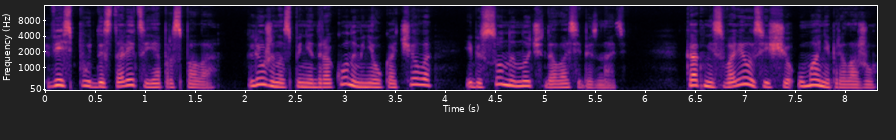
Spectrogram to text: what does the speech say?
Весь путь до столицы я проспала. Лежа на спине дракона, меня укачало, и бессонная ночь дала себе знать. Как не свалилась еще, ума не приложу.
